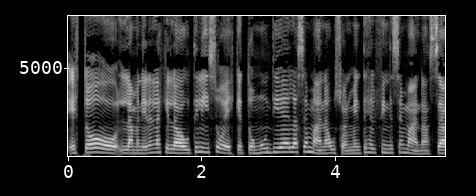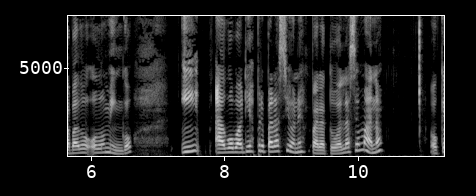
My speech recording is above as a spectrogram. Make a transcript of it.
Esto, la manera en la que la utilizo es que tomo un día de la semana, usualmente es el fin de semana, sábado o domingo, y hago varias preparaciones para toda la semana ¿ok?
